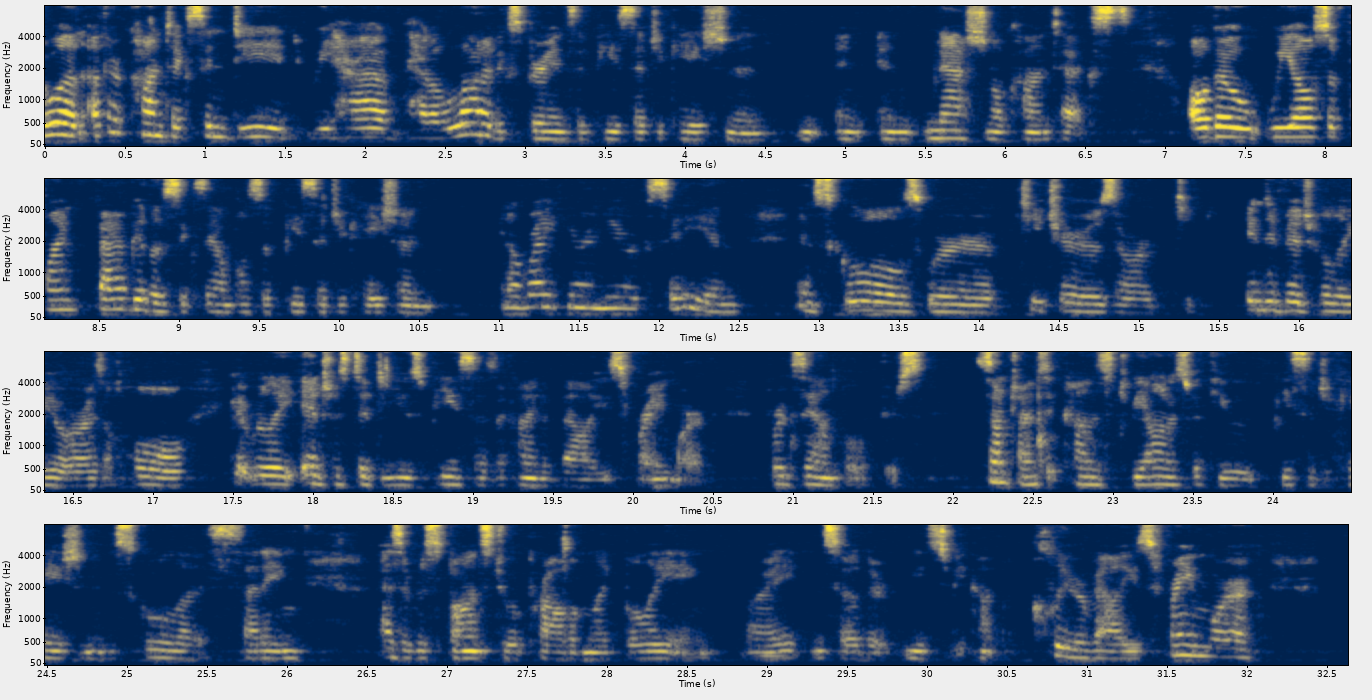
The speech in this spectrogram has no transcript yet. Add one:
Well, in other contexts, indeed, we have had a lot of experience in peace education in, in, in, national contexts. Although we also find fabulous examples of peace education, you know, right here in New York City and in schools where teachers or t- individually or as a whole get really interested to use peace as a kind of values framework. For example, there's sometimes it comes, to be honest with you, peace education in the school uh, setting as a response to a problem like bullying, right? And so there needs to be kind of a clear values framework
